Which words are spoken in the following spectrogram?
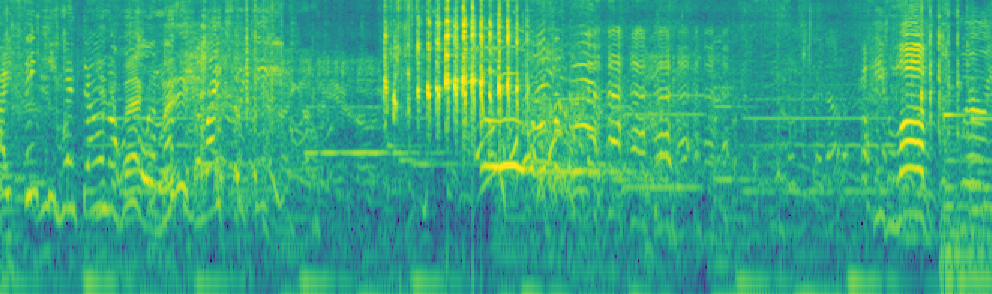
I think he went down the hole unless he likes the cage. he loved wearing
